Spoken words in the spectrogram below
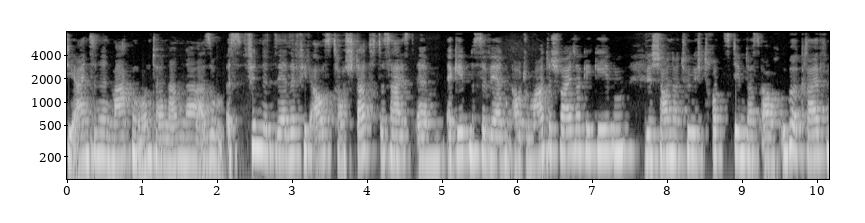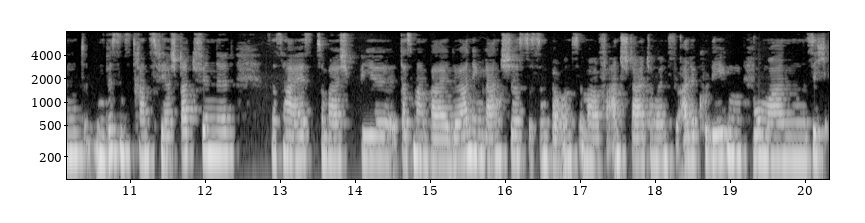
die einzelnen Marken untereinander. Also es findet sehr, sehr viel Austausch statt. Das heißt, ähm, Ergebnisse werden automatisch weitergegeben. Wir schauen natürlich trotzdem, dass auch übergreifend ein Wissenstransfer stattfindet. Das heißt zum Beispiel, dass man bei Learning Lunches, das sind bei uns immer Veranstaltungen für alle Kollegen, wo man sich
